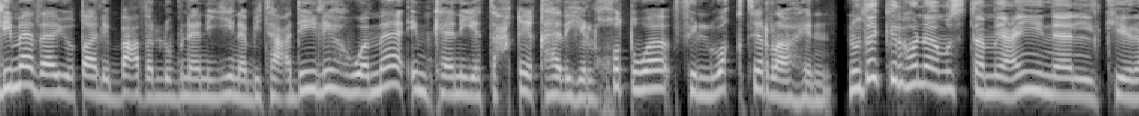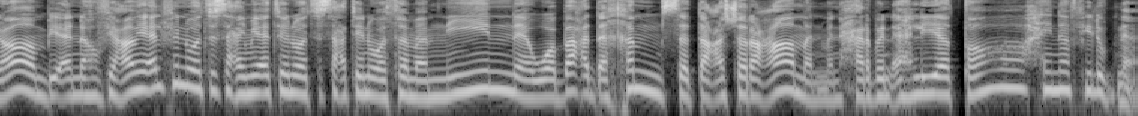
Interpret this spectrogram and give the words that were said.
لماذا يطالب بعض اللبنانيين بتعديله وما إمكانية تحقيق هذه الخطوة في الوقت الراهن؟ نذكر هنا مستمعينا الكرام بأنه في عام 1989 وبعد 15 عاما من حرب أهلية طاحنة في لبنان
